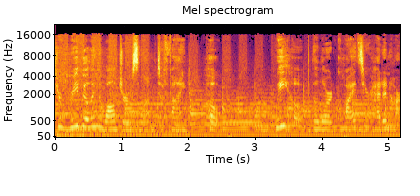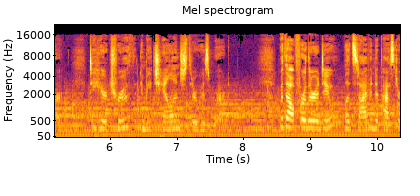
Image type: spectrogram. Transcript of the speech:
through rebuilding the wall of Jerusalem to find hope. We hope the Lord quiets your head and heart to hear truth and be challenged through his word. Without further ado, let's dive into Pastor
